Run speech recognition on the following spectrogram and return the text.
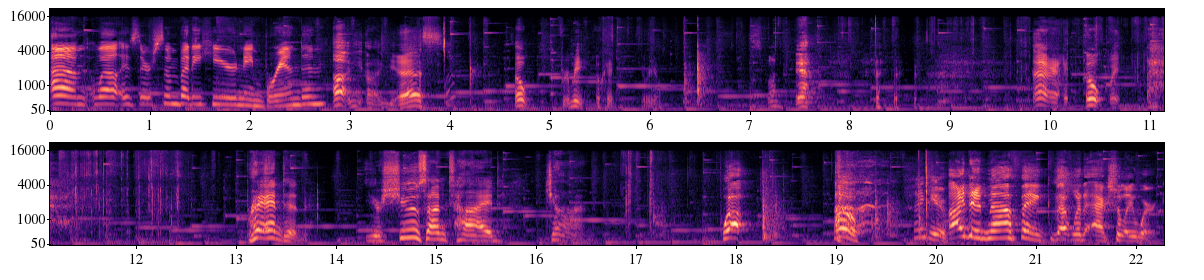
Um, well, is there somebody here named Brandon? Uh, uh yes. Oh, for me. Okay, here we go. It's fun. Yeah. All right. Oh, wait. Brandon, your shoes untied. John. Well, Oh, thank you. I did not think that would actually work.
